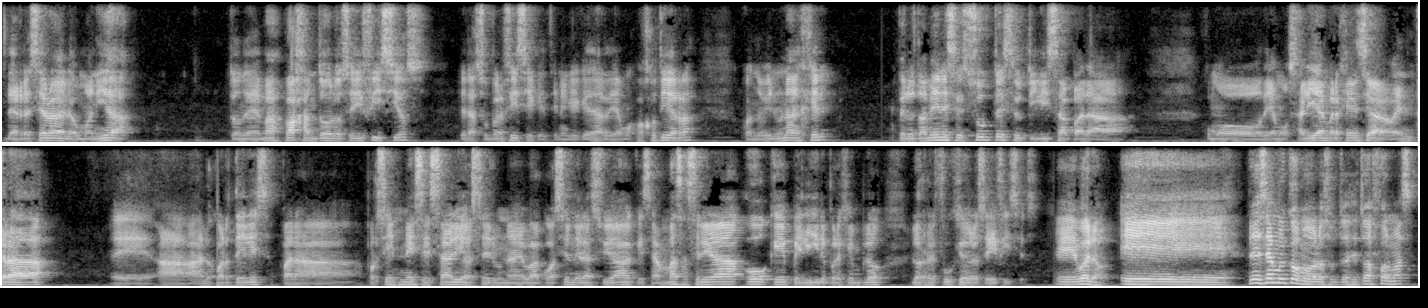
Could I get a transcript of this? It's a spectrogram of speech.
de reserva de la humanidad, donde además bajan todos los edificios de la superficie que tienen que quedar, digamos, bajo tierra, cuando viene un ángel, pero también ese subte se utiliza para, como, digamos, salida de emergencia, entrada eh, a, a los cuarteles para, por si es necesario hacer una evacuación de la ciudad que sea más acelerada o que peligre, por ejemplo, los refugios de los edificios. Eh, bueno, eh, debe ser muy cómodo los subtes de todas formas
